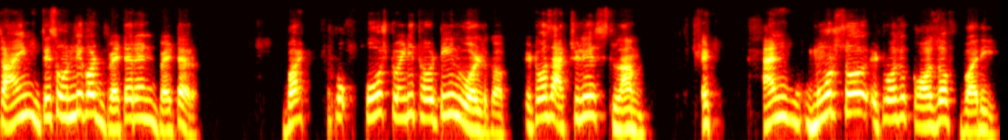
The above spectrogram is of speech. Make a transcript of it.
time, this only got better and better. But post 2013 World Cup, it was actually a slump. It and more so, it was a cause of worry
